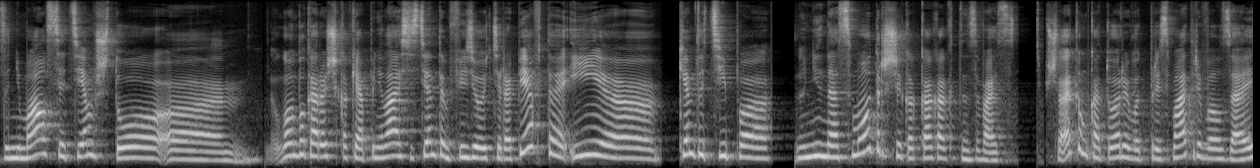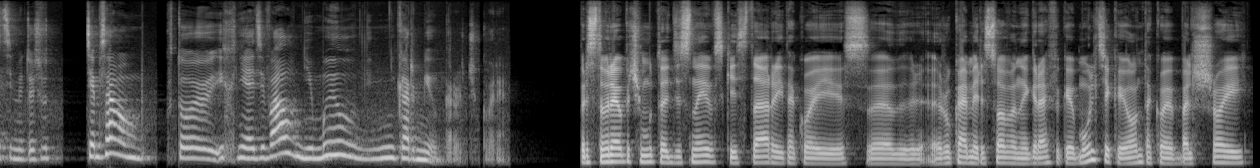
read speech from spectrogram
занимался тем, что э, он был, короче, как я поняла, ассистентом физиотерапевта и э, кем-то типа ну не надсмотрщика, как, как это называется, типа человеком, который вот присматривал за этими, то есть вот тем самым, кто их не одевал, не мыл, не кормил, короче говоря. Представляю почему-то диснеевский старый такой с э, руками рисованной графикой мультик, и он такой большой,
